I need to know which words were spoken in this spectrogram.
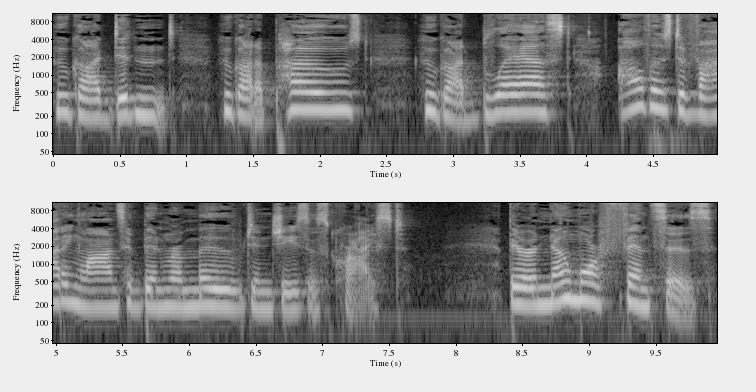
who God didn't, who God opposed, who God blessed, all those dividing lines have been removed in Jesus Christ. There are no more fences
